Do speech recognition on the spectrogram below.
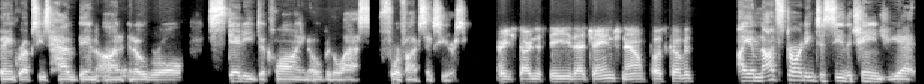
bankruptcies have been on an overall steady decline over the last four, five, six years. Are you starting to see that change now post COVID? I am not starting to see the change yet.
